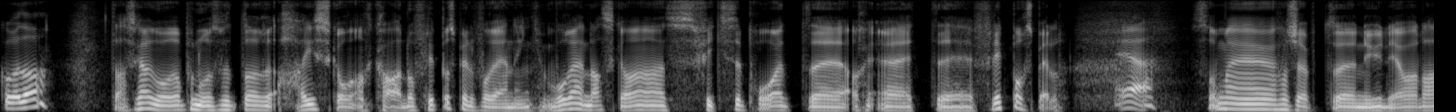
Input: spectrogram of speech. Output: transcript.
hvor da? Da skal jeg gå på noe som heter Highscore Arkade- og Flipperspillforening, hvor jeg da skal fikse på et, eh, et eh, flipperspill. Ja. Som jeg har kjøpt eh, nylig, og da,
